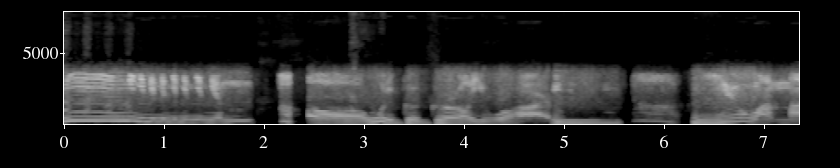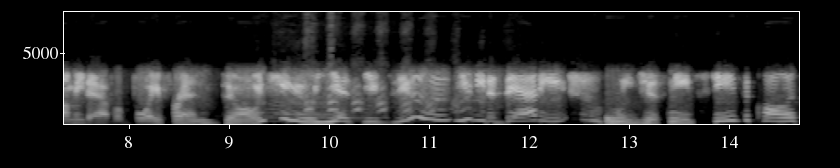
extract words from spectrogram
Mm, yum, yum, yum, yum, yum, yum. Oh, what a good girl you are. Mm. You want mommy to have a boyfriend, don't you? Yes, you do. You need a daddy. We just need Steve to call us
